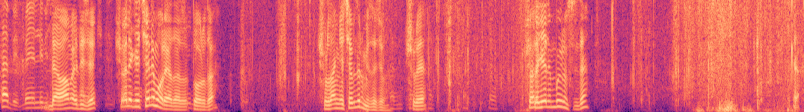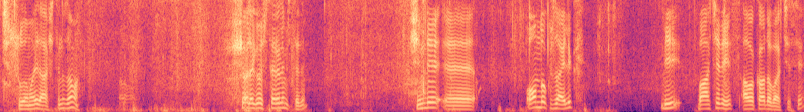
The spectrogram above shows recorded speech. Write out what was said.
Tabii belli bir devam edecek. Şöyle geçelim oraya da doğru da. Şuradan geçebilir miyiz acaba? Şuraya. Şöyle gelin buyurun siz de. Ya sulamayı da açtınız ama. Şöyle gösterelim istedim. Şimdi e, 19 aylık bir bahçedeyiz. Avokado bahçesi.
